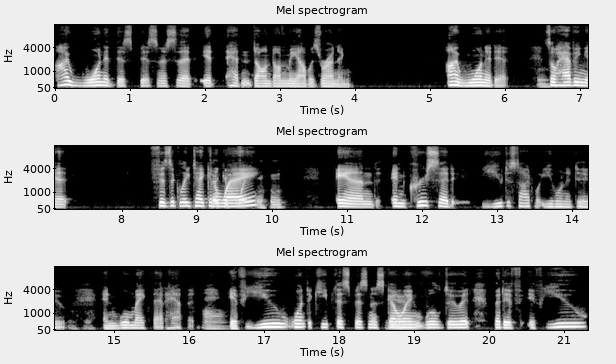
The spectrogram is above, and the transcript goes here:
i wanted this business that it hadn't dawned on me i was running i wanted it mm-hmm. so having it physically taken Take away, away. Mm-hmm and and Cruz said, "You decide what you want to do, mm-hmm. and we'll make that happen. Oh. If you want to keep this business going, yes. we'll do it. But if if you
